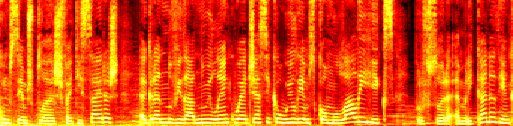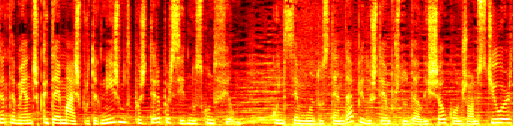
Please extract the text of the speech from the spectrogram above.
Comecemos pelas feiticeiras. A grande novidade no elenco é Jessica Williams como Lally Hicks, professora americana de encantamentos, que tem mais protagonismo depois de ter aparecido no segundo filme. Conhecemos-la do stand-up e dos tempos do Daily Show com Jon Stewart.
